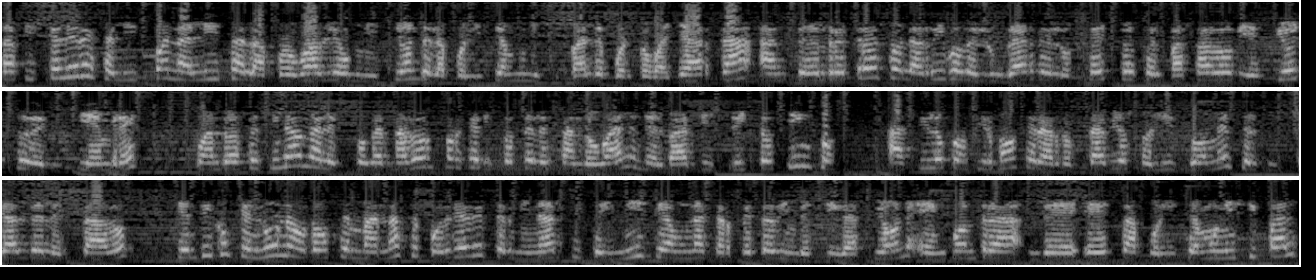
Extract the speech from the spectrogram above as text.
La Fiscalía de Jalisco analiza la probable omisión de la Policía Municipal de Puerto Vallarta ante el retraso al arribo del lugar de los hechos el pasado 18 de diciembre, cuando asesinaron al exgobernador Jorge Aristóteles Sandoval en el bar Distrito 5. Así lo confirmó Gerardo Octavio Solís Gómez, el fiscal del Estado, quien dijo que en una o dos semanas se podría determinar si se inicia una carpeta de investigación en contra de esta policía municipal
